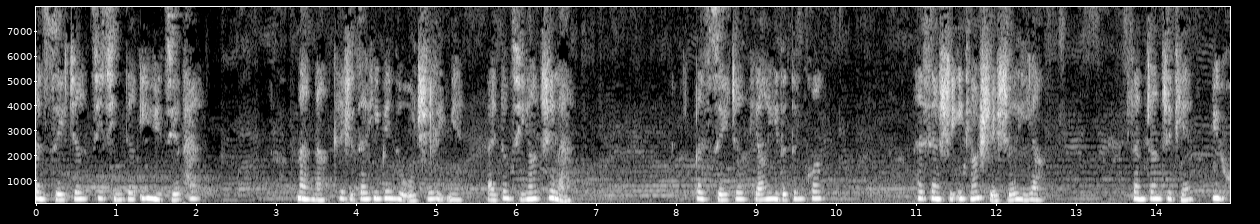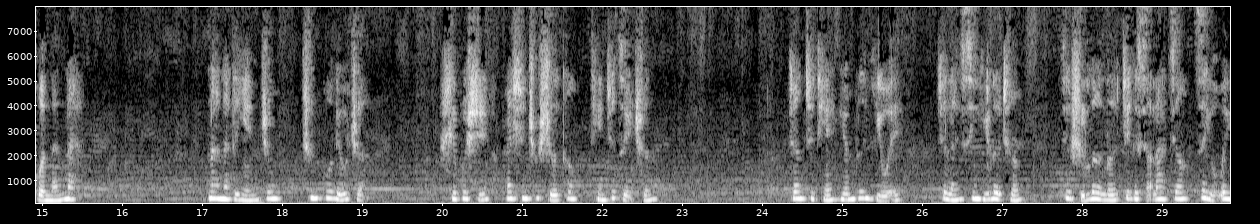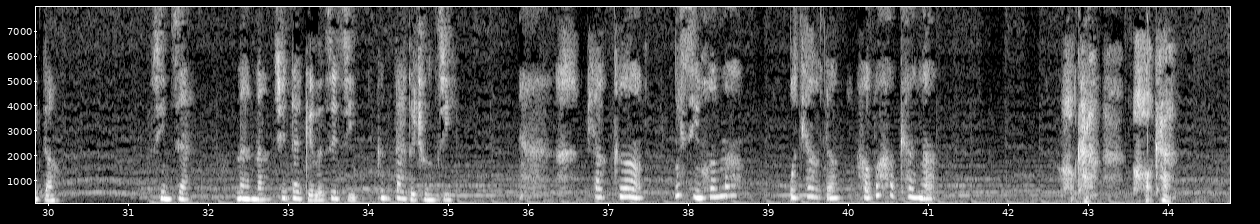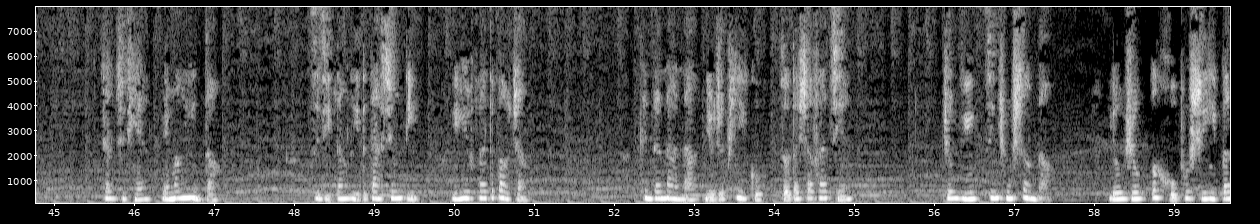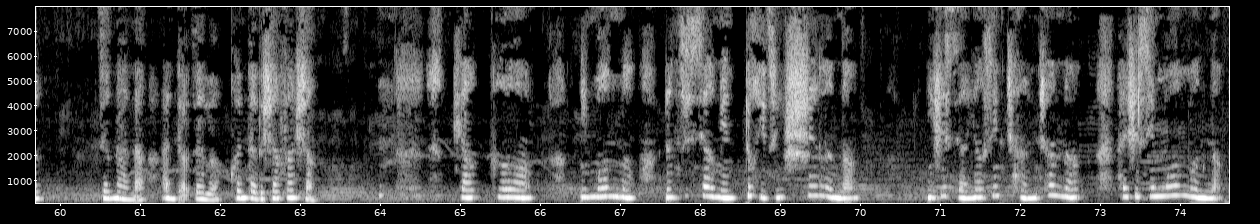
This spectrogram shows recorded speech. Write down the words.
伴随着激情的音乐节拍，娜娜开始在一边的舞池里面摆动起腰肢来。伴随着摇曳的灯光，她像是一条水蛇一样，让张志田欲火难耐。娜娜的眼中春波流转，时不时还伸出舌头舔着嘴唇。张志田原本以为这蓝星娱乐城。就属乐乐这个小辣椒最有味道。现在，娜娜却带给了自己更大的冲击。飘哥，你喜欢吗？我跳的好不好看啊？好看，好看。张志田连忙应道，自己当里的大兄弟也愈发的暴涨。看到娜娜扭着屁股走到沙发前，终于精虫上脑。犹如饿虎扑食一般，将娜娜按倒在了宽大的沙发上。飘哥，你摸摸，人家下面都已经湿了呢。你是想要先尝尝呢，还是先摸摸呢？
